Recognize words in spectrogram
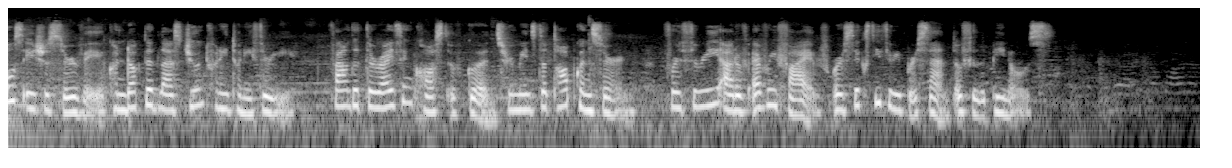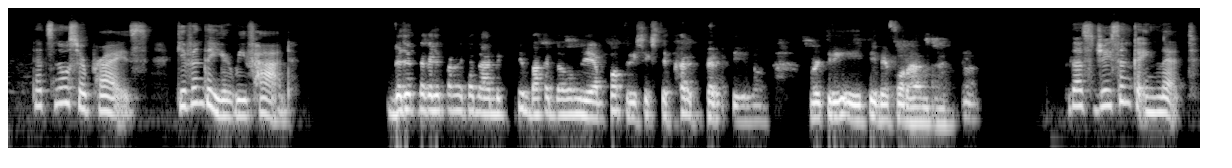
Pulse Asia survey conducted last June 2023 found that the rising cost of goods remains the top concern for three out of every five, or 63% of Filipinos. That's no surprise, given the year we've had. Galit na galit ang economic team, bakit daw ang liempo 365 per kilo or 380 by 400? That's Jason Kainglet.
